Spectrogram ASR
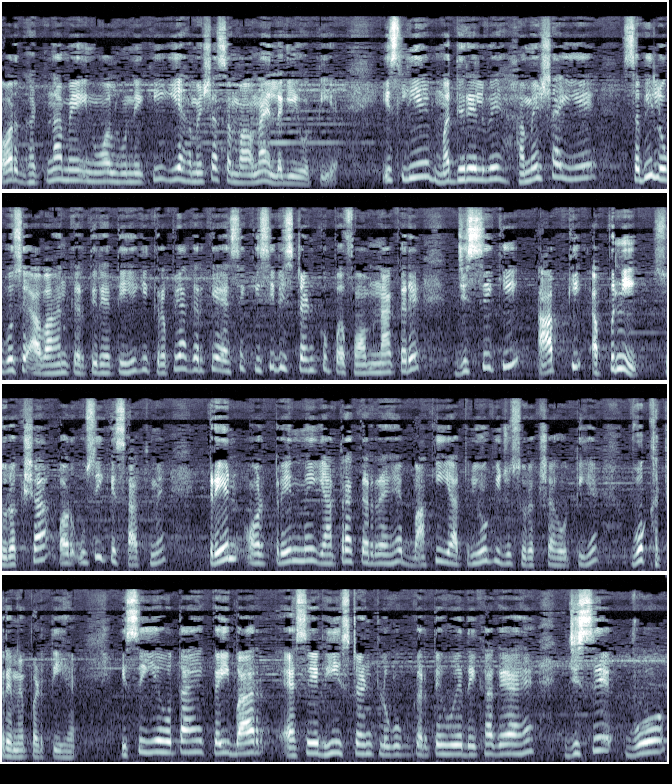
और घटना में इन्वॉल्व होने की ये हमेशा संभावनाएँ लगी होती है। इसलिए मध्य रेलवे हमेशा ये सभी लोगों से आह्वान करती रहती है कि कृपया करके ऐसे किसी भी स्टंट को परफॉर्म ना करें, जिससे कि आपकी अपनी सुरक्षा और उसी के साथ में ट्रेन और ट्रेन में यात्रा कर रहे हैं बाकी यात्रियों की जो सुरक्षा होती है, वो खतरे में पड़ती है। इससे ये होता है, कई बार ऐसे भी स्टंट लोगों को करते हुए देखा गया है, जिससे वो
